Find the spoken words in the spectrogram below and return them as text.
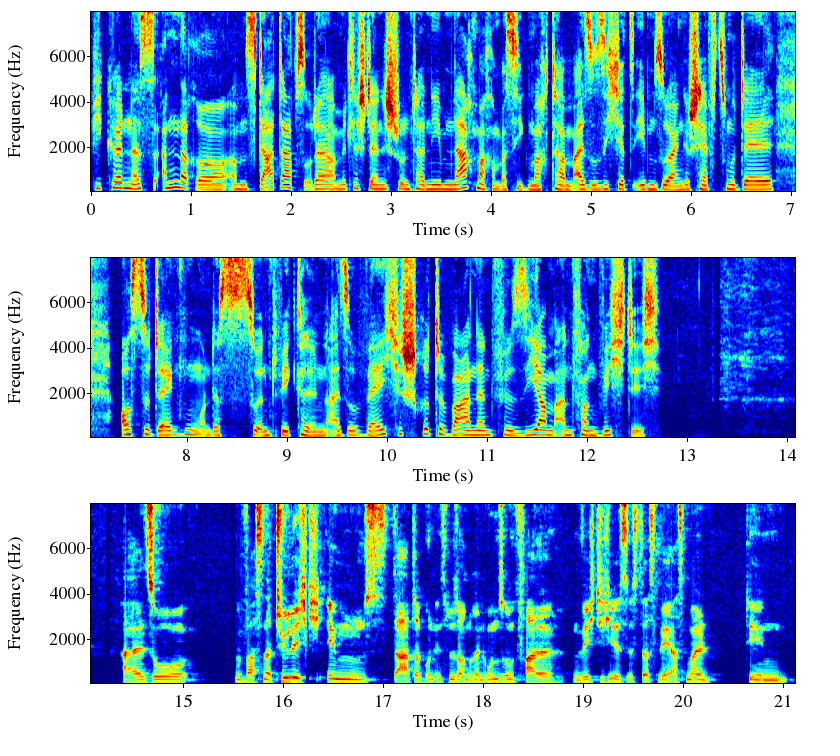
Wie können es andere ähm, Startups oder mittelständische Unternehmen nachmachen, was sie gemacht haben? Also sich jetzt eben so ein Geschäftsmodell auszudenken und das zu entwickeln. Also welche Schritte waren denn für Sie am Anfang wichtig? Also was natürlich im Startup und insbesondere in unserem Fall wichtig ist, ist, dass wir erstmal den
